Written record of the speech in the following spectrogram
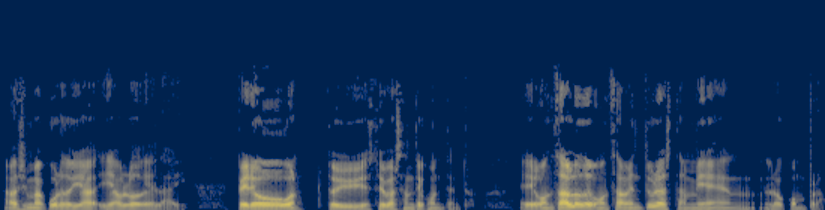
a ver si me acuerdo y, y hablo de él ahí. Pero bueno, estoy, estoy bastante contento. Eh, Gonzalo de Gonzaventuras también lo compró.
